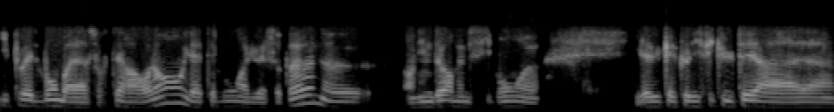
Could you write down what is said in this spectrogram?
Il peut être bon bah, sur terre à Roland, il a été bon à l'US Open, euh, en indoor, même si bon, il a eu quelques difficultés à,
